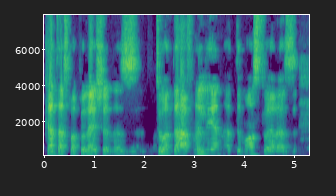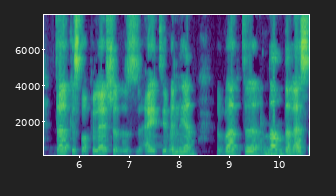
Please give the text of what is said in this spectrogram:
Qatar's population is two and a half million at the most, whereas Turkey's population is 80 million. But uh, nonetheless,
